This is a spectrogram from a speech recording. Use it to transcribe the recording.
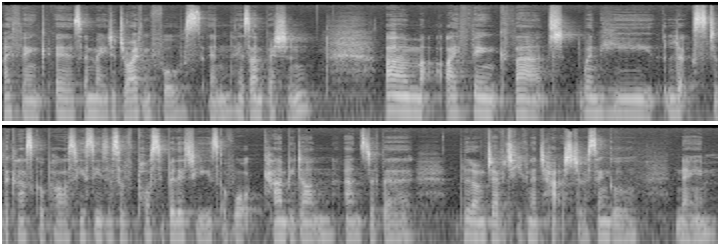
I think, is a major driving force in his ambition. Um, I think that when he looks to the classical past, he sees the sort of possibilities of what can be done and sort of the, the longevity you can attach to a single name.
